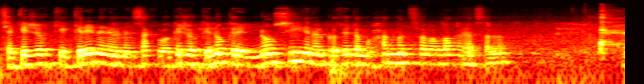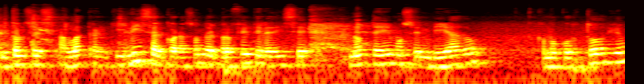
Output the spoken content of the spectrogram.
si aquellos que creen en el mensaje o aquellos que no creen no siguen al profeta Muhammad sallallahu alaihi wasallam, entonces Allah tranquiliza el corazón del profeta y le dice, no te hemos enviado como custodio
